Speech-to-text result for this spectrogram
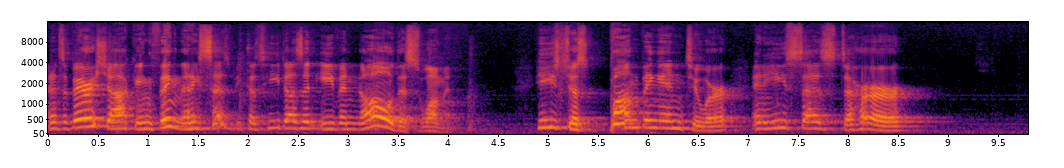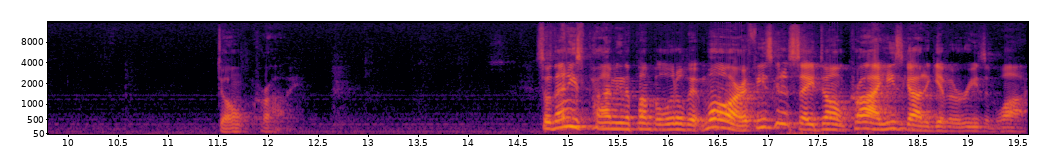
And it's a very shocking thing that he says because he doesn't even know this woman. He's just bumping into her, and he says to her, Don't cry. So then he's priming the pump a little bit more. If he's going to say, Don't cry, he's got to give a reason why.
